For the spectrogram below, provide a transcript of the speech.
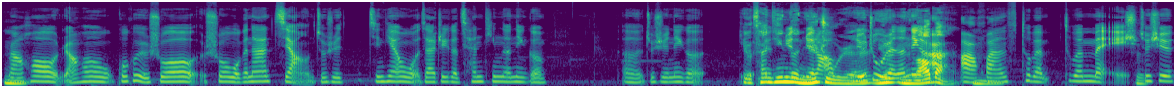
然后然后郭柯宇说说我跟他讲，就是今天我在这个餐厅的那个呃，就是那个这个餐厅的女主人女主人的那个耳耳环特别特别美，就是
